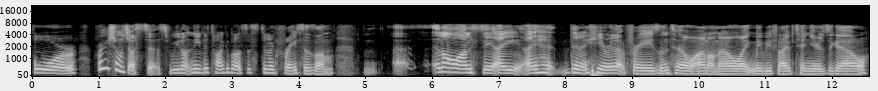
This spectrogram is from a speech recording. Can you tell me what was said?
for racial justice. We don't need to talk about systemic racism. Uh, in all honesty, I I didn't hear that phrase until I don't know, like maybe five, ten years ago.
